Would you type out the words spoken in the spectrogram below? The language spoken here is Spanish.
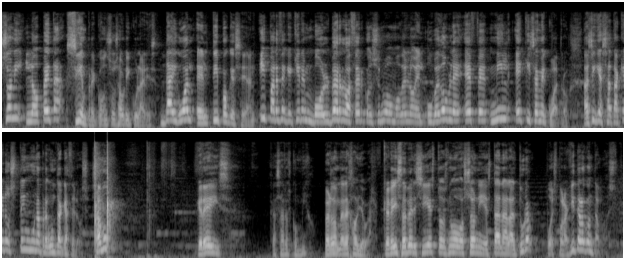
Sony lo peta siempre con sus auriculares, da igual el tipo que sean, y parece que quieren volverlo a hacer con su nuevo modelo, el WF-1000XM4. Así que, sataqueros, tengo una pregunta que haceros. Samu, ¿queréis casaros conmigo? Perdón, me he dejado llevar. ¿Queréis saber si estos nuevos Sony están a la altura? Pues por aquí te lo contamos.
